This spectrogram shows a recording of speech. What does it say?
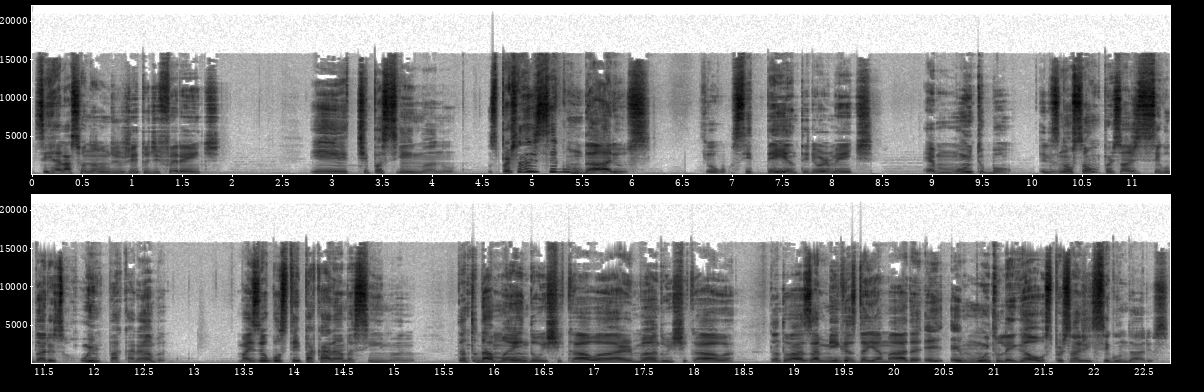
se relacionando de um jeito diferente. E tipo assim, mano, os personagens secundários que eu citei anteriormente é muito bom. Eles não são personagens secundários ruins pra caramba, mas eu gostei pra caramba assim, mano. Tanto da mãe do Ishikawa, a irmã do Ishikawa, tanto as amigas da Yamada, é, é muito legal os personagens secundários.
